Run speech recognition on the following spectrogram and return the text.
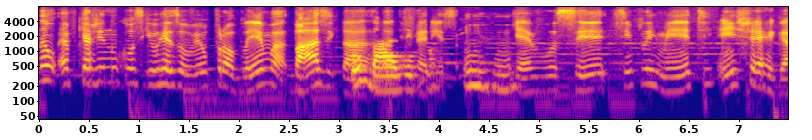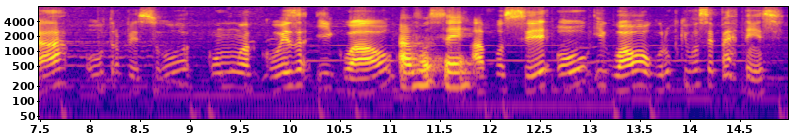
Não, é porque a gente não conseguiu resolver o problema básico da, básico. da diferença. Uhum. Que é você simplesmente enxergar outra pessoa como uma coisa igual A você. a você ou igual ao grupo que você pertence.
